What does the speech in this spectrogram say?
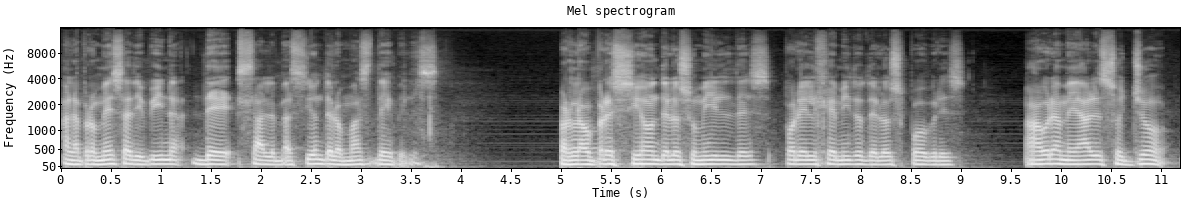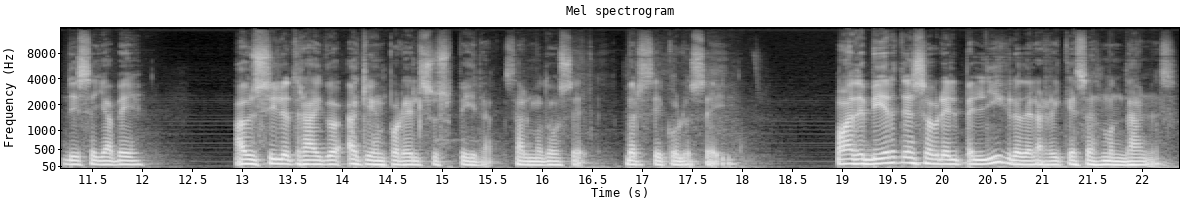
a la promesa divina de salvación de los más débiles, por la opresión de los humildes, por el gemido de los pobres, Ahora me alzo yo, dice Yahvé. Auxilio traigo a quien por él suspira. Salmo 12, versículo 6. O advierten sobre el peligro de las riquezas mundanas,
